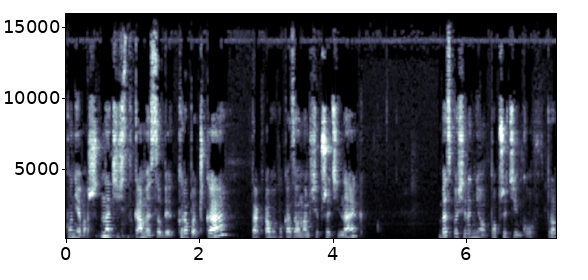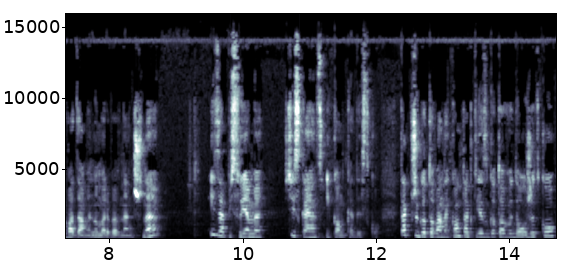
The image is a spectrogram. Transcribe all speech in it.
ponieważ naciskamy sobie kropeczkę, tak aby pokazał nam się przecinek. Bezpośrednio po przecinku wprowadzamy numer wewnętrzny i zapisujemy wciskając ikonkę dysku. Tak przygotowany kontakt jest gotowy do użytku,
